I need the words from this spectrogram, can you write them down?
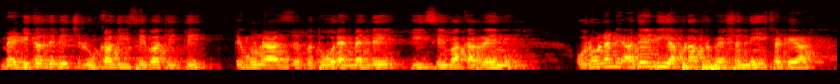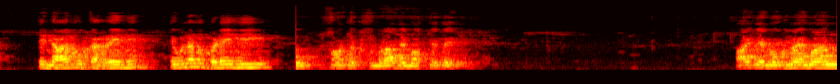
ਮੈਡੀਕਲ ਦੇ ਵਿੱਚ ਲੋਕਾਂ ਦੀ ਸੇਵਾ ਕੀਤੀ ਤੇ ਹੁਣ ਅੱਜ ਬਤੌਰ ਐਮਐਲਏ ਵੀ ਸੇਵਾ ਕਰ ਰਹੇ ਨੇ। ਔਰ ਉਹਨਾਂ ਨੇ ਅਜੇ ਵੀ ਆਪਣਾ ਪ੍ਰੋਫੈਸ਼ਨ ਨਹੀਂ ਛੱਡਿਆ ਤੇ ਨਾਲ ਉਹ ਕਰ ਰਹੇ ਨੇ ਤੇ ਉਹਨਾਂ ਨੂੰ ਬੜੇ ਹੀ ਸੌਚਕ ਸਮਰਾਹ ਦੇ ਮੌਕੇ ਤੇ ਅੱਜ ਦੇ ਮੁੱਖ ਮਹਿਮਾਨ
